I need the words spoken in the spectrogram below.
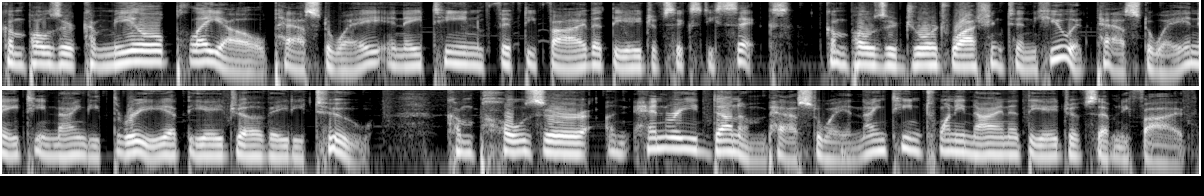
Composer Camille Pleyel passed away in 1855 at the age of 66. Composer George Washington Hewitt passed away in 1893 at the age of 82. Composer uh, Henry Dunham passed away in 1929 at the age of 75.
